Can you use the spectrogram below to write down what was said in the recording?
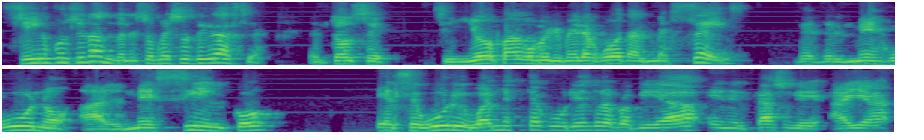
siguen funcionando en esos meses de gracia. Entonces, si yo pago mi primera cuota al mes 6, desde el mes 1 al mes 5, el seguro igual me está cubriendo la propiedad en el caso que haya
